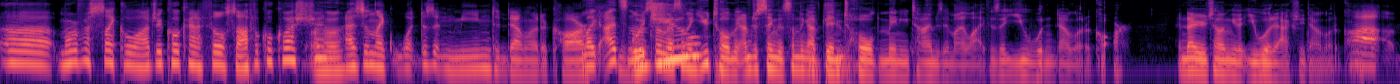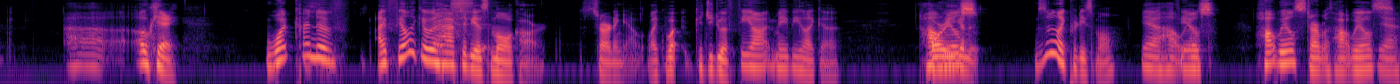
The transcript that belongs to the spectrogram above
uh, more of a psychological kind of philosophical question, Uh-huh. as in like, what does it mean to download a car? Like I, it's not Would something, that's something you? you told me. I'm just saying that something I've Would been you? told many times in my life is that you wouldn't download a car, and now you're telling me that you would actually download a car. uh, uh, okay. what kind of? I feel like it would have to be a small car starting out. Like what? Could you do a Fiat maybe? Like a Hot or are you Wheels. gonna- These are like pretty small. Yeah, Hot. Wheels. Hot Wheels start with Hot Wheels. Yeah,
